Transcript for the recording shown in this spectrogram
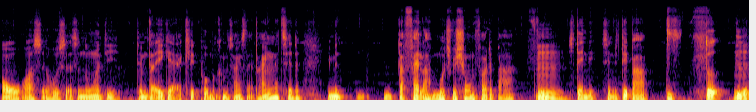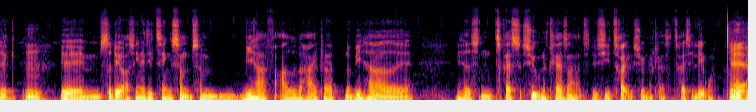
og også hos altså nogle af de, dem, der ikke er klædt på med kompetencen af drengene til det, jamen der falder motivation for det bare fuldstændig. Mm. Det er bare puff, død, gider det ikke. Mm. Øhm, så det er også en af de ting, som, som vi har erfaret ude ved Hydra, når vi havde, øh, vi havde sådan 60 7. klasser, altså det vil sige 3 7. klasser, 60 elever, Ja, ja.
